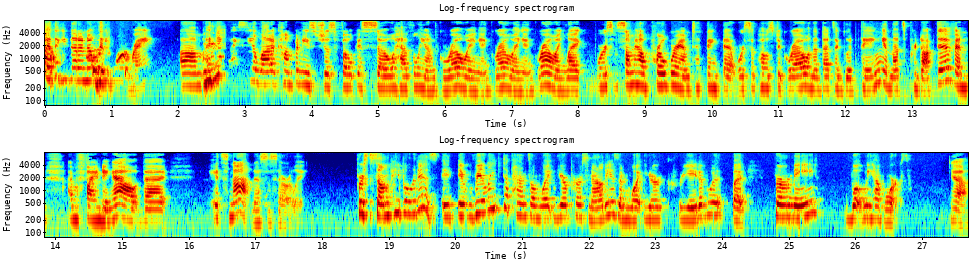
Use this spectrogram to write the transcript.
I think you got to know what you want, right? Um, I Mhm. think I see a lot of companies just focus so heavily on growing and growing and growing. Like we're somehow programmed to think that we're supposed to grow and that that's a good thing and that's productive. And I'm finding out that it's not necessarily. For some people, it is. It, it really depends on what your personality is and what you're creative with. But for me, what we have works. Yeah.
